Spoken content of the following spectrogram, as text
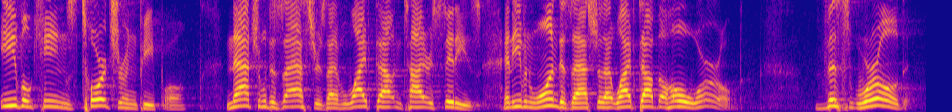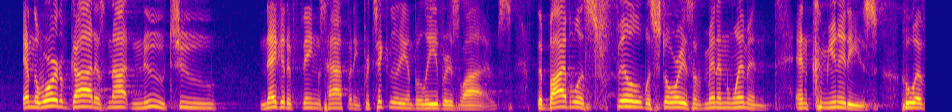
evil kings torturing people, natural disasters that have wiped out entire cities, and even one disaster that wiped out the whole world. This world and the Word of God is not new to negative things happening, particularly in believers' lives. The Bible is filled with stories of men and women and communities who have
